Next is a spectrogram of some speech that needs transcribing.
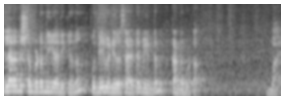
എല്ലാവർക്കും ഇഷ്ടപ്പെട്ടെന്ന് വിചാരിക്കുന്നു. പുതിയ വീഡിയോസായിട്ട് വീണ്ടും കണ്ടുമുട്ടാം. ബൈ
